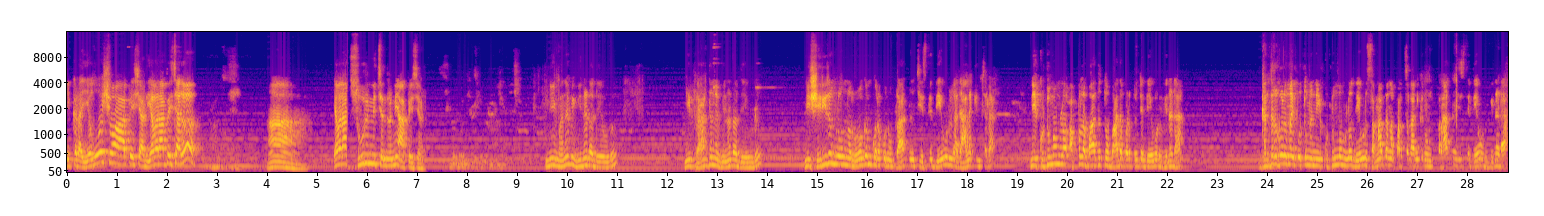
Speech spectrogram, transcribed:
ఇక్కడ యవోషో ఆపేశాడు. ఎవరు ఆపేశారు? ఆ, సూర్యుని చంద్రుణ్ణి ఆపేశాడు. నీ మనవి వినడ దేవుడు? నీ ప్రార్థన వినడ దేవుడు? నీ శరీరంలో ఉన్న రోగం కొరకు నువ్వు ప్రార్థన చేస్తే దేవుడు అది ఆలకించడా? నీ కుటుంబంలో అప్పుల బాధతో బాధపడుతుంటే దేవుడు వినడా? గందరగోళమైపోతున్న నీ కుటుంబంలో దేవుడు సమాధాన పరచడానికి నువ్వు ప్రార్థన చేస్తే దేవుడు వినడా?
